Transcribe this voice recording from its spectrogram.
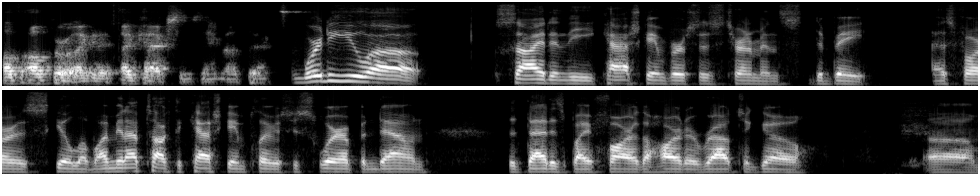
I'll I'll throw like a like Haxton's name out there. Where do you uh, side in the cash game versus tournaments debate as far as skill level? I mean, I've talked to cash game players who swear up and down that that is by far the harder route to go. Um,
